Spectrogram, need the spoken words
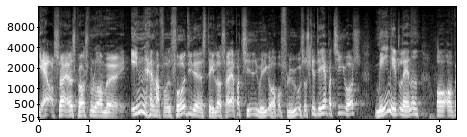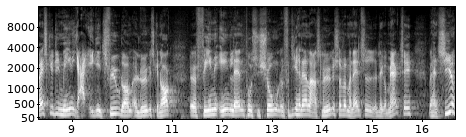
Ja, og så er jo spørgsmålet om, øh, inden han har fået, fået de der stiller, så er partiet jo ikke op at flyve, så skal det her parti jo også mene et eller andet. Og, og hvad skal de mene? Jeg er ikke i tvivl om, at Lykke skal nok øh, finde en eller anden position. Fordi han er Lars Lykke, så vil man altid lægge mærke til, hvad han siger.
